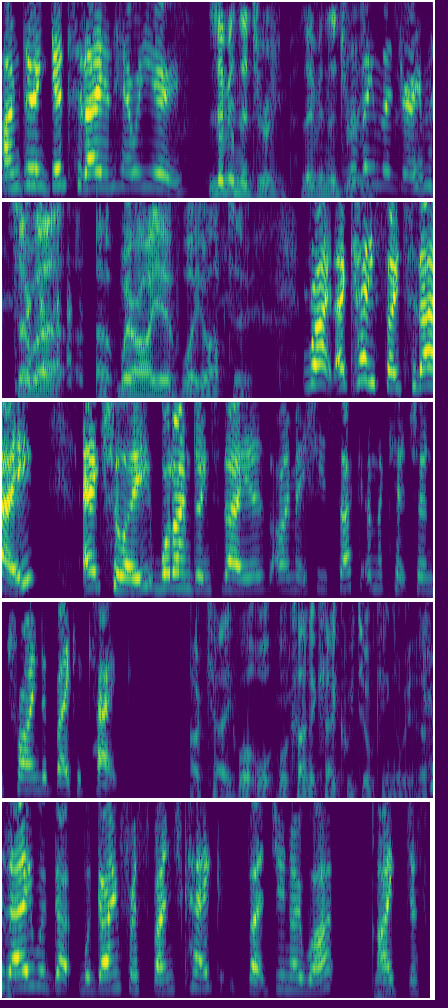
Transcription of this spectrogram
I'm doing good today, and how are you? Living the dream. Living the dream. Living the dream. so, uh, uh, where are you? What are you up to? Right, okay, so today, actually, what I'm doing today is I'm actually stuck in the kitchen trying to bake a cake. Okay. What what, what kind of cake are we talking? Are we, uh, Today we're go- we're going for a sponge cake, but do you know what? I just,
